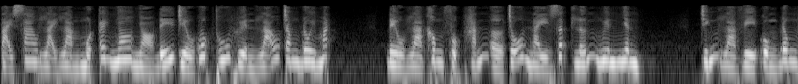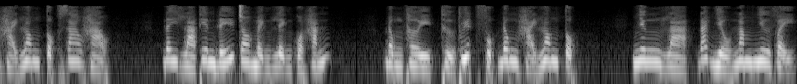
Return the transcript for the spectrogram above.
Tại sao lại làm một cách nho nhỏ đế triều quốc thú huyền lão trong đôi mắt. Đều là không phục hắn ở chỗ này rất lớn nguyên nhân. Chính là vì cùng Đông Hải Long tộc giao hảo. Đây là thiên đế cho mệnh lệnh của hắn. Đồng thời thử thuyết phục Đông Hải Long tộc. Nhưng là đã nhiều năm như vậy,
